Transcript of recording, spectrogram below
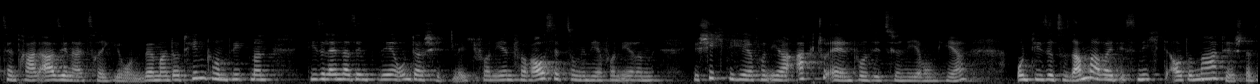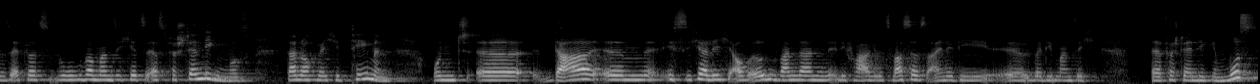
Zentralasien als Region. Wenn man dorthin kommt, sieht man, diese Länder sind sehr unterschiedlich von ihren Voraussetzungen her, von ihren Geschichte her, von ihrer aktuellen Positionierung her. Und diese Zusammenarbeit ist nicht automatisch. Das ist etwas, worüber man sich jetzt erst verständigen muss. Dann auch welche Themen. Und äh, da ähm, ist sicherlich auch irgendwann dann die Frage des Wassers eine, die, äh, über die man sich äh, verständigen muss.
